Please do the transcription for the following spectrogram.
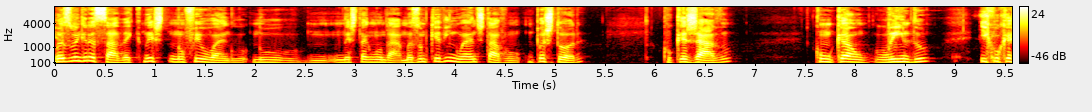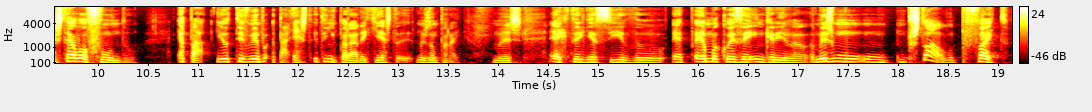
Mas o engraçado é que neste não foi o ângulo, no, neste ângulo não dá, mas um bocadinho antes estavam um pastor com o cajado com um cão lindo e com o castelo ao fundo. Epá, eu tive mesmo. Epá, esta, eu tinha que parar aqui, esta, mas não parei. Mas é que tinha sido. É, é uma coisa incrível. Mesmo um, um, postal perfeito.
